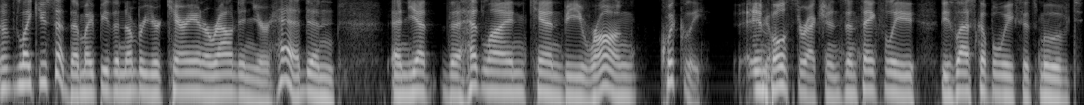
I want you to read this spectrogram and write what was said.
like you said, that might be the number you're carrying around in your head, and and yet the headline can be wrong quickly in both directions. And thankfully, these last couple weeks, it's moved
